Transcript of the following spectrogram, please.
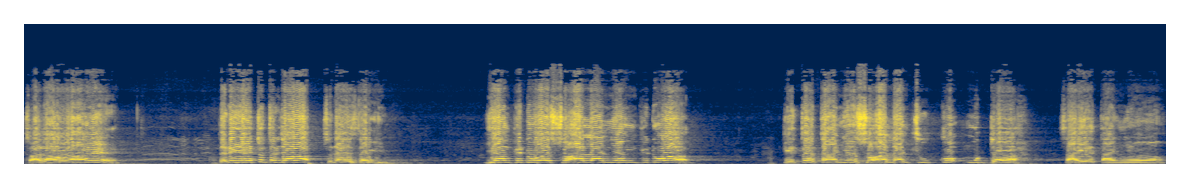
Salah orang. Eh? Jadi yang itu terjawab, saudara-saudari. Yang kedua, soalan yang kedua. Kita tanya soalan cukup mudah. Saya tanya,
